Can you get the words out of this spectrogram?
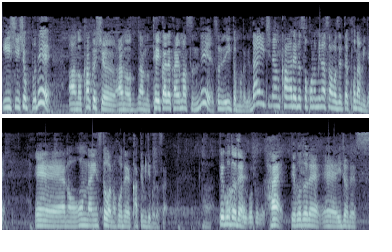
EC ショップで、あの、各種、あの、あの、定価で買えますんで、それでいいと思うんだけど、第1弾買われるそこの皆さんは絶対コナミで、えー、あの、オンラインストアの方で買ってみてください。ということで、まあそういうことではい。ということで、えー、以上です。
